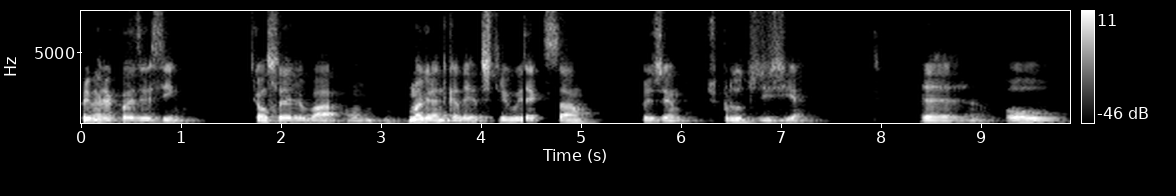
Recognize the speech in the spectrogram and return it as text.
primeira coisa é assim, conselho, vá, um, uma grande cadeia de distribuição, secção, por exemplo, dos produtos de higiene, uh, ou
